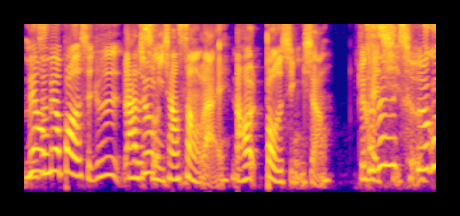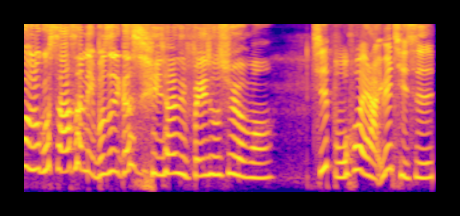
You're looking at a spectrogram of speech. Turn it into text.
没有没有抱着谁，就是拉着行李箱上来，然后抱着行李箱就可以骑车。如果如果刹车，你不是跟行李箱一起飞出去了吗？其实不会啦，因为其实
